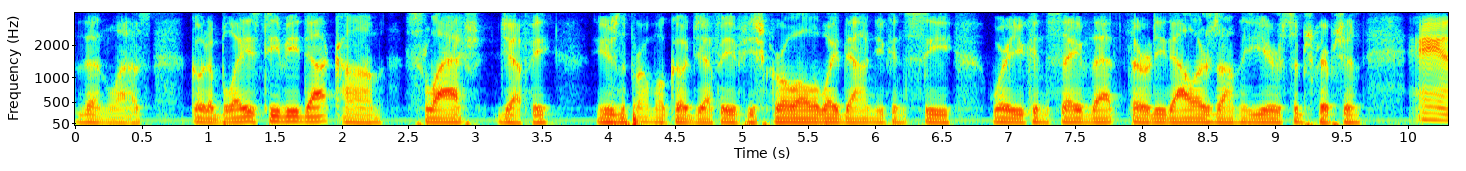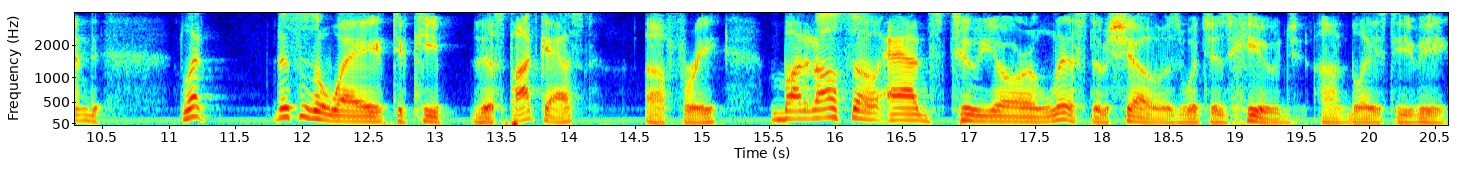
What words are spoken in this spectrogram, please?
than less. Go to blazetv.com slash Jeffy. Use the promo code Jeffy. If you scroll all the way down, you can see where you can save that $30 on the year subscription. And let this is a way to keep this podcast uh, free, but it also adds to your list of shows, which is huge on Blaze TV.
